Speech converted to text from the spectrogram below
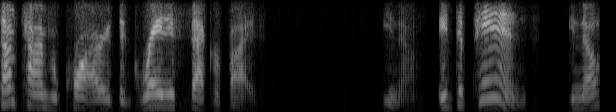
sometimes requires the greatest sacrifice. You know, it depends. You know,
